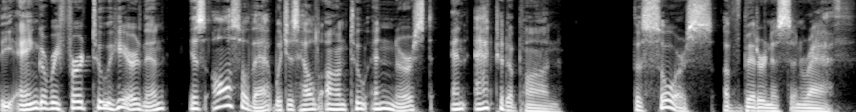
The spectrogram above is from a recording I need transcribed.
the anger referred to here, then, is also that which is held on to and nursed and acted upon, the source of bitterness and wrath.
